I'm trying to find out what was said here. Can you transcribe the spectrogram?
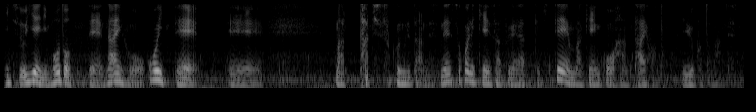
一度家に戻ってナイフを置いて、えー、まあ、立ちすくんでたんですねそこに警察がやってきて、まあ、現行犯逮捕ということなんです。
